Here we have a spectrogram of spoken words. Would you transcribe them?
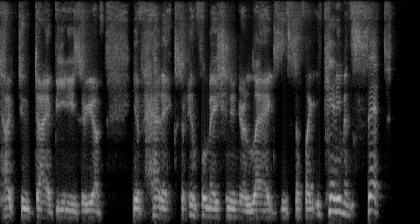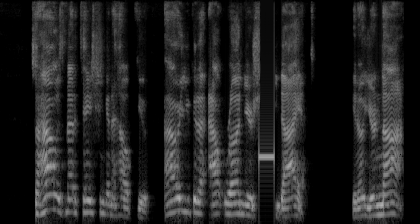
type 2 diabetes or you have you have headaches or inflammation in your legs and stuff like you can't even sit. So how is meditation going to help you? How are you going to outrun your diet? You know, you're not,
